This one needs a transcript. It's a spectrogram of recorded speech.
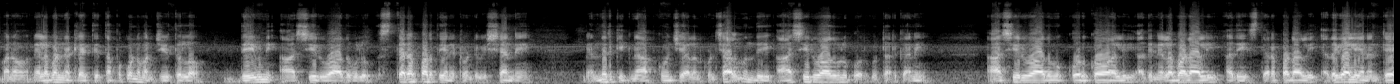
మనం నిలబడినట్లయితే తప్పకుండా మన జీవితంలో దేవుని ఆశీర్వాదములు స్థిరపడతాయి అనేటువంటి విషయాన్ని మీ అందరికీ జ్ఞాపకం చేయాలనుకుంటే చాలామంది ఆశీర్వాదములు కోరుకుంటారు కానీ ఆశీర్వాదము కోరుకోవాలి అది నిలబడాలి అది స్థిరపడాలి ఎదగాలి అని అంటే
